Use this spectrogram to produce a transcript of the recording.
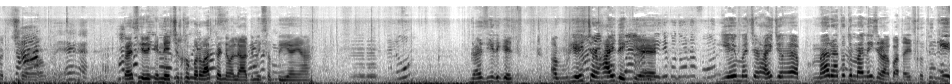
अच्छा। है। वैसे देखिए नेचर को बर्बाद करने वाले आदमी सब भी है यहाँ। गैस ये देखिए अब यही चढ़ाई देखिए आंटी जी को दो ना फ़ोन। ये मैं चढ़ाई जो है मैं रहता तो मैं नहीं चढ़ा पाता इसको क्योंकि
